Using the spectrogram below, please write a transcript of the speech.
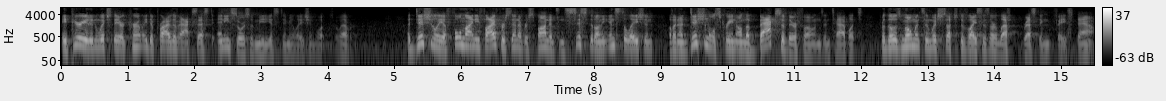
a period in which they are currently deprived of access to any source of media stimulation whatsoever. Additionally, a full 95% of respondents insisted on the installation of an additional screen on the backs of their phones and tablets for those moments in which such devices are left resting face down.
